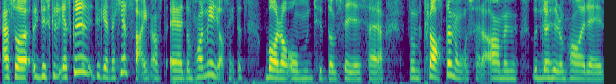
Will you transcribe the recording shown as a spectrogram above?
Alltså det skulle, jag skulle tycka att det var helt fint att eh, de har med i avsnittet. Bara om typ de säger så här, de pratar någon så här, ja ah, men undrar hur de har det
